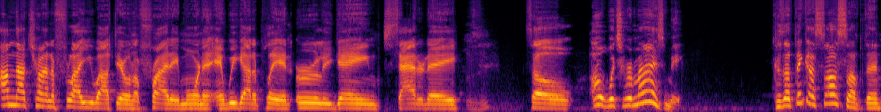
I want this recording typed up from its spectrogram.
I'm not trying to fly you out there on a Friday morning and we got to play an early game Saturday. Mm-hmm. So, oh, which reminds me, because I think I saw something.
